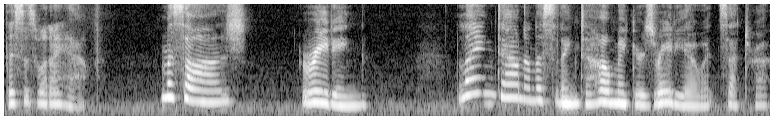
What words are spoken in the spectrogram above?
This is what I have massage, reading, laying down and listening to homemakers radio, etc.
